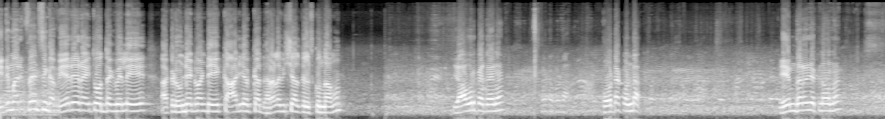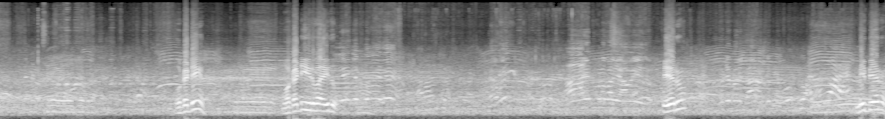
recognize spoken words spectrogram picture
ఇది మరి ఫ్రెండ్స్ ఇంకా వేరే రైతు వద్దకు వెళ్ళి అక్కడ ఉండేటువంటి కాడి యొక్క ధరల విషయాలు తెలుసుకుందాము. యా ఊరు పెద్ద కోటకొండ. ఏం ధర చెప్పినావునా ఒకటి? ఒకటి ఇరవై ఐదు. పేరు? మీ పేరు?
